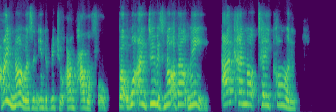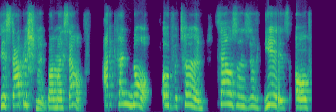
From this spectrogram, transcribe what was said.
I know as an individual I'm powerful. But what I do is not about me. I cannot take on the establishment by myself. I cannot overturn thousands of years of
